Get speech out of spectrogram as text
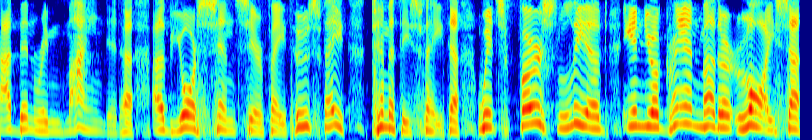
I've been reminded uh, of your sincere faith. Whose faith? Timothy's faith, uh, which first lived in your grandmother Lois uh,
